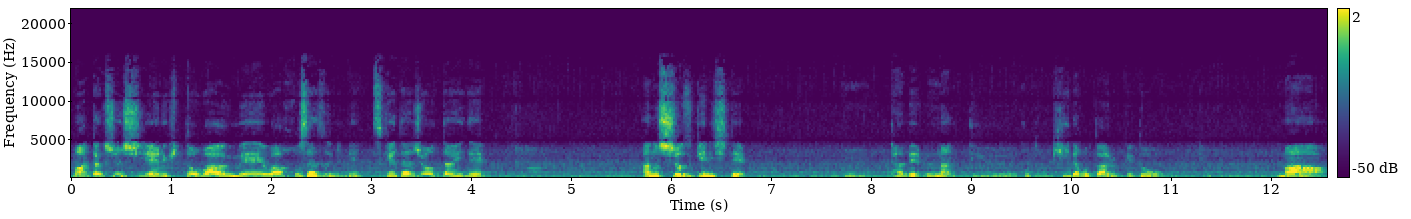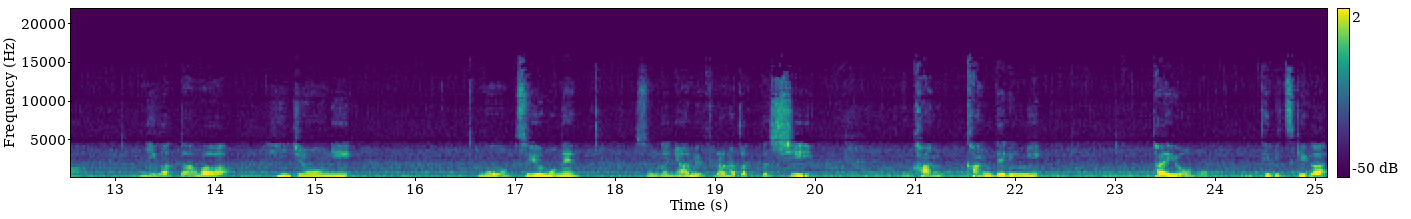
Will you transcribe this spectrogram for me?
まあ、私の知り合いの人は梅は干さずにね漬けた状態であの塩漬けにして、うん、食べるなんていうことも聞いたことあるけどまあ新潟は非常にもう梅雨もねそんなに雨降らなかったしもうカンカン照りに太陽の照りつけが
